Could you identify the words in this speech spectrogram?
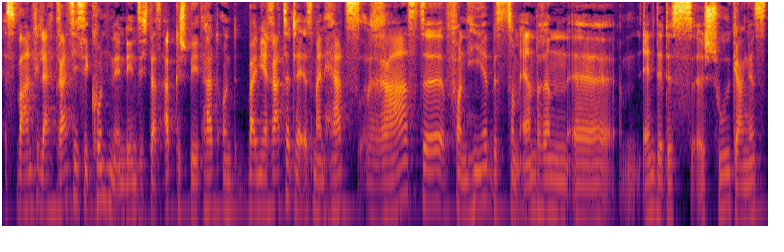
es waren vielleicht 30 Sekunden, in denen sich das abgespielt hat. Und bei mir ratterte es, mein Herz raste von hier bis zum anderen äh, Ende des äh, Schulganges.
